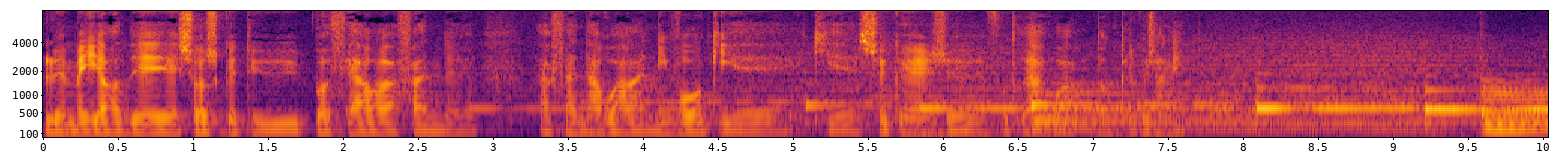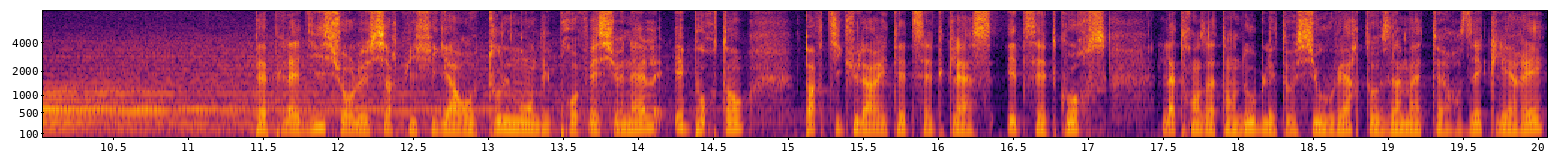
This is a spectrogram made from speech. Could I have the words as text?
le meilleur des choses que tu peux faire afin de afin d'avoir un niveau qui est, qui est ce que je voudrais avoir dans quelques années. Pep l'a dit, sur le circuit Figaro, tout le monde est professionnel et pourtant, particularité de cette classe et de cette course, la Transat en double est aussi ouverte aux amateurs éclairés.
